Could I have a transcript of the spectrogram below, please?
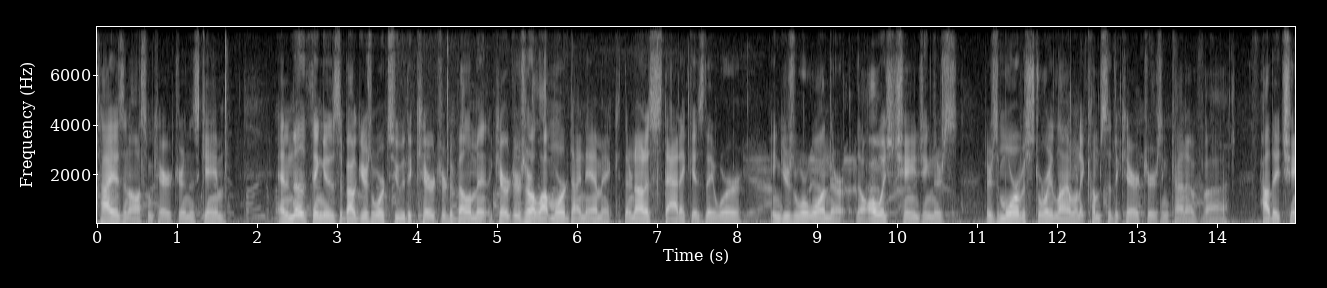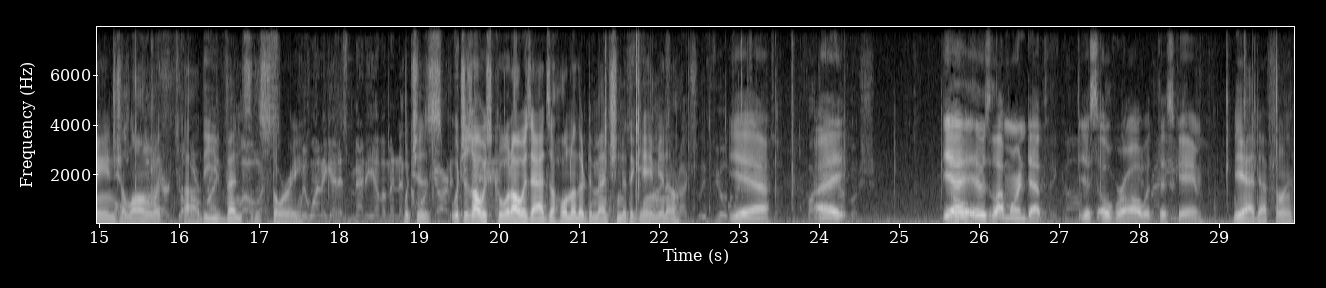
Ty is an awesome character in this game and another thing is about Gears of War 2, the character development, the characters are a lot more dynamic. They're not as static as they were in Gears of War 1. They're they're always changing. There's there's more of a storyline when it comes to the characters and kind of uh, how they change along with uh, the events of the story, which is which is always cool. It always adds a whole nother dimension to the game, you know. Yeah, I. Yeah, Ooh. it was a lot more in depth, just overall with this game. Yeah, definitely.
